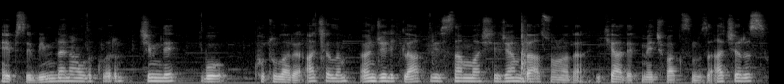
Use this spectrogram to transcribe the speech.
hepsi BİM'den aldıklarım. Şimdi bu kutuları açalım. Öncelikle Wheels'tan başlayacağım. Daha sonra da 2 adet Matchbox'ımızı açarız.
